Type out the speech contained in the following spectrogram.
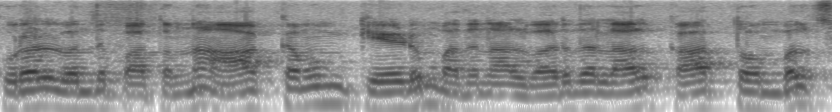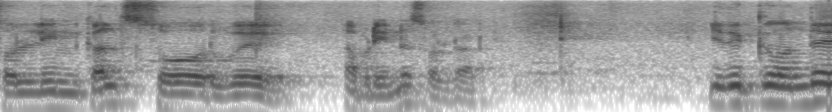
குரல் வந்து பார்த்தோம்னா ஆக்கமும் கேடும் அதனால் வருதலால் காத்தோம்பல் சொல்லின்கள் சோர்வு அப்படின்னு சொல்கிறார் இதுக்கு வந்து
